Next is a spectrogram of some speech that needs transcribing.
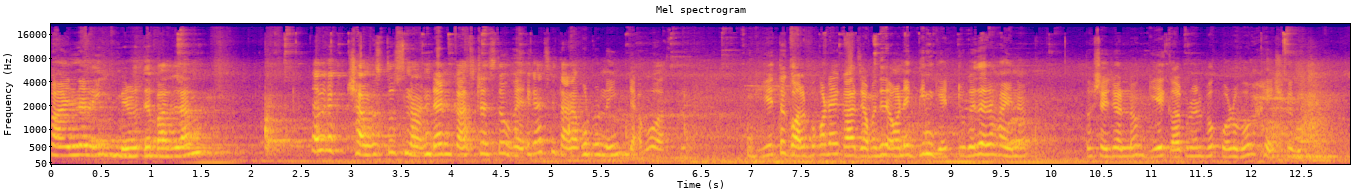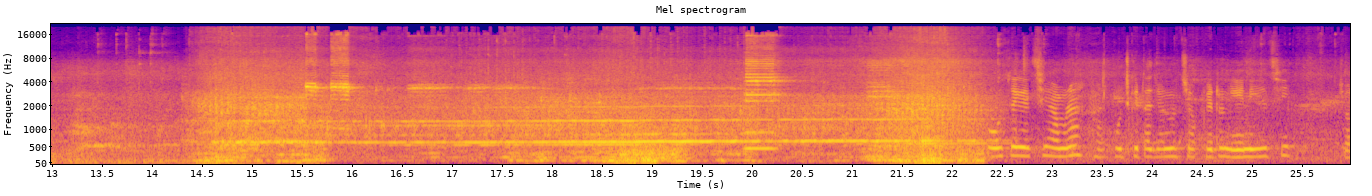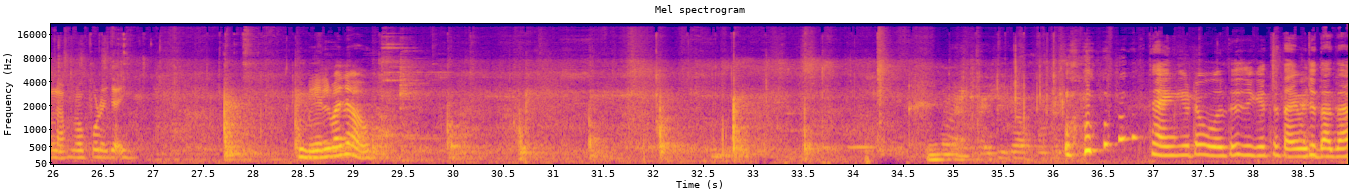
ফাইনালি বেরোতে পারলাম। তবে সমস্ত স্নান টান কাজ টাজ তো হয়ে গেছে কোনো নেই, যাব আস্তে গিয়ে তো গল্প করার কাজ, আমাদের অনেক দিন গেট টুগেদার হয় না, তো সেই জন্য গিয়ে গল্প টল্প করব এইসবই পৌঁছে গেছি আমরা, আর পুচকেটার জন্য চকলেটও নিয়ে নিয়েছি। চলো এখন ওপরে যাই। বেল বাজাও? থ্যাংক ইউটা বলতে শিখেছে তাই বলছে দাদা।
